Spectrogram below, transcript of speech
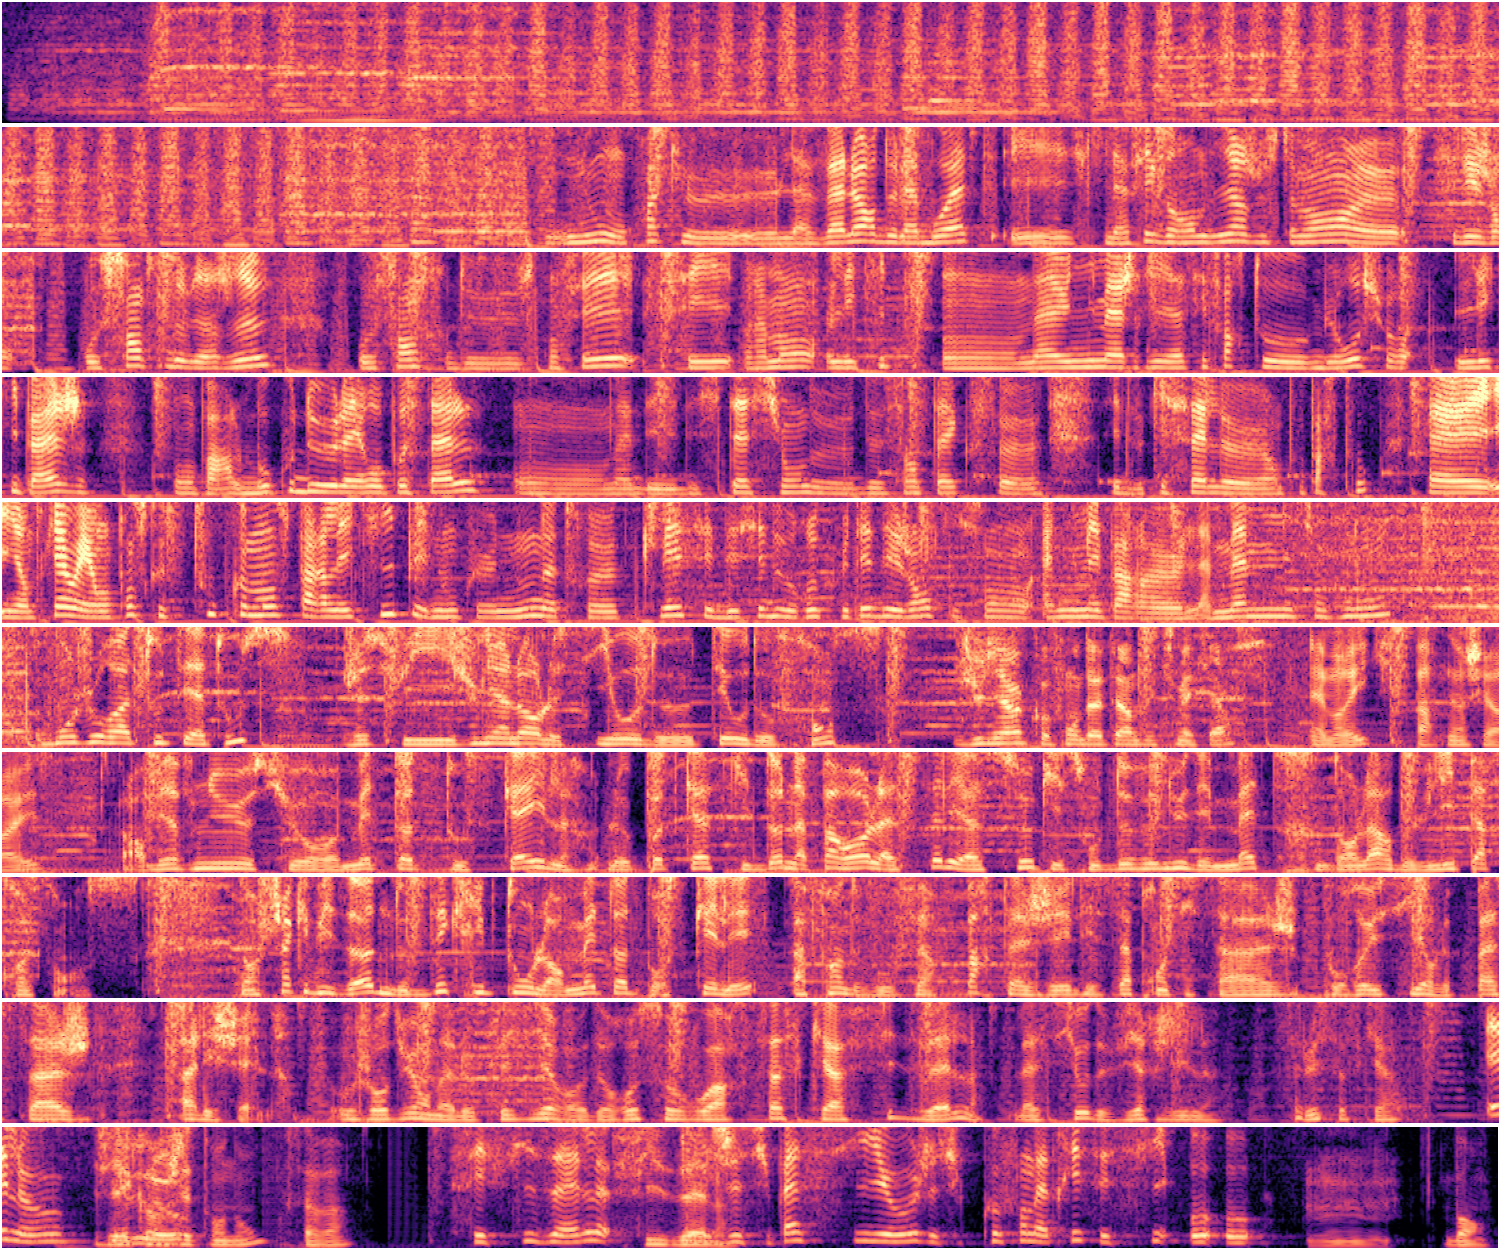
Nous, on croit que la valeur de la boîte et ce qui l'a fait grandir, justement, euh, c'est les gens. Au centre de Virgile, au centre de ce qu'on fait, c'est vraiment l'équipe. On a une imagerie assez forte au bureau sur l'équipage. On parle beaucoup de l'aéropostale. On a des, citations de, Syntex euh, et de Kessel euh, un peu partout. Et en tout cas, on pense que tout commence par l'équipe. Et donc, nous, notre clé, c'est d'essayer de recruter des gens qui sont animés par la même mission que nous. Bonjour à toutes et à tous. Je suis Julien Laure, le CEO de Théodo France. Julien, cofondateur d'Xmakers. Emeric, partenaire chez Raise. Alors bienvenue sur Method to Scale, le podcast qui donne la parole à celles et à ceux qui sont devenus des maîtres dans l'art de l'hypercroissance. Dans chaque épisode, nous décryptons leur méthode pour scaler afin de vous faire partager les apprentissages pour réussir le passage à l'échelle. Aujourd'hui, on a le plaisir de recevoir Saskia Fitzel, la CEO de Virgile. Salut Saskia. Hello. J'ai écorché ton nom, ça va? C'est Fizel. Fizel. Et je suis pas CEO, je suis cofondatrice et COO. Hmm. Bon,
